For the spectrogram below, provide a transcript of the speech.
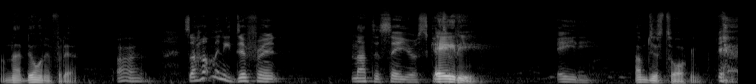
I'm not doing it for that. All right. So how many different not to say you're schizophrenic 80. 80. I'm just talking.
